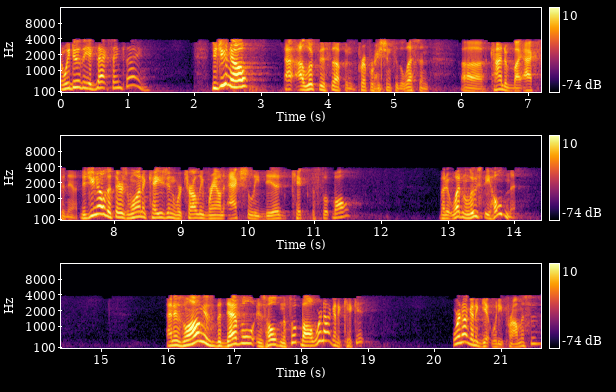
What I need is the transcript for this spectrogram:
And we do the exact same thing. Did you know, I, looked this up in preparation for the lesson, uh, kind of by accident. Did you know that there's one occasion where Charlie Brown actually did kick the football? But it wasn't Lucy holding it. And as long as the devil is holding the football, we're not going to kick it. We're not going to get what he promises.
